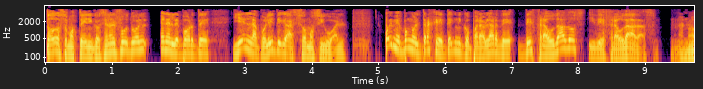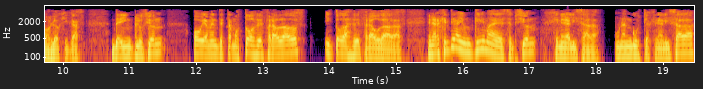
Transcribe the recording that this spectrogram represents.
Todos somos técnicos en el fútbol, en el deporte y en la política somos igual. Hoy me pongo el traje de técnico para hablar de defraudados y defraudadas, unas nuevas lógicas de inclusión. Obviamente estamos todos defraudados y todas defraudadas. En Argentina hay un clima de decepción generalizada, una angustia generalizada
